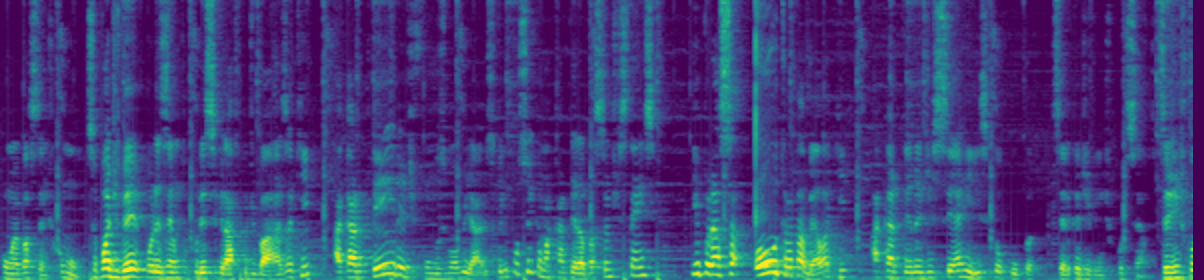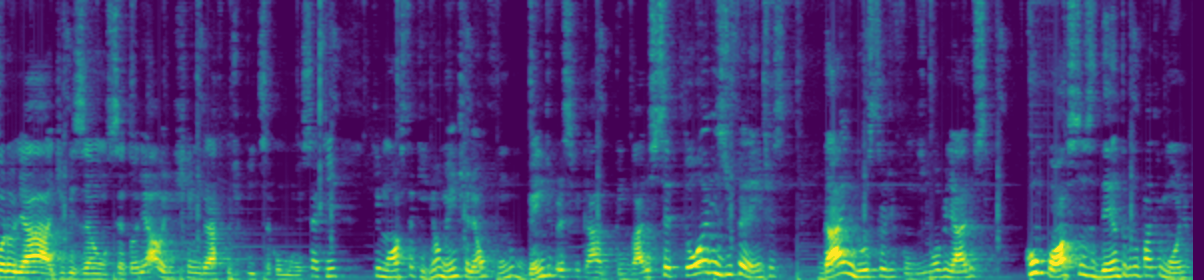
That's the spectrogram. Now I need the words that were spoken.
como é bastante comum. Você pode ver, por exemplo, por esse gráfico de barras aqui, a carteira de fundos imobiliários que ele possui, que é uma carteira bastante extensa, e por essa outra tabela aqui, a carteira de CRIs, que ocupa cerca de 20%. Se a gente for olhar a divisão setorial, a gente tem um gráfico de pizza como esse aqui, que mostra que realmente ele é um fundo bem diversificado, tem vários setores diferentes da indústria de fundos imobiliários compostos dentro do patrimônio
